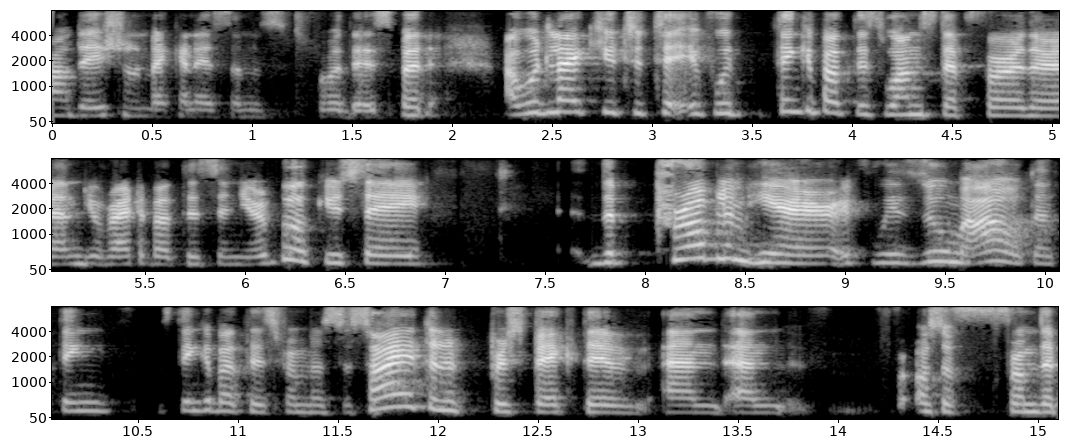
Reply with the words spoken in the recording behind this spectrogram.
foundational mechanisms for this. But I would like you to take, if we think about this one step further, and you write about this in your book, you say the problem here, if we zoom out and think think about this from a societal perspective, and and also from the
